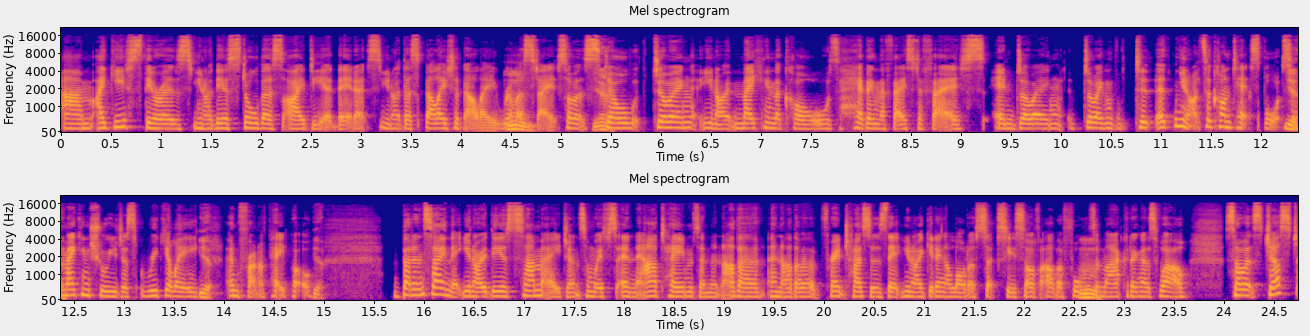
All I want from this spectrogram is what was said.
um, I guess there is, you know, there's still this idea that it's, you know, this belly to belly real Hmm. estate. So it's Yeah. still doing, you know, making the calls, having the face to face, and doing, doing, to, you know, it's a contact sport. So Yeah. making sure you're just regularly Yeah. in front of people. But in saying that, you know, there's some agents and we've in our teams and in other and other franchises that, you know, getting a lot of success of other forms Mm. of marketing as well. So it's just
